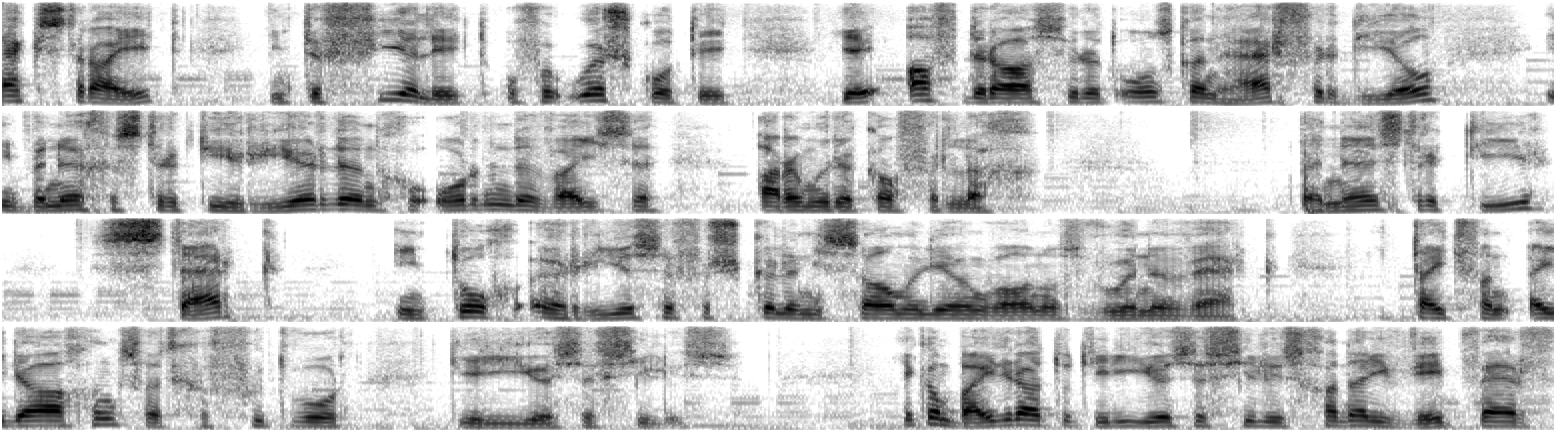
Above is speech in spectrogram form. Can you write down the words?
ekstra het en te veel het of 'n oorskot het, jy afdra sodat ons kan herverdeel en binne gestruktureerde en geordende wyse armoede kan verlig. Binne 'n struktuur, sterk en tog 'n reuse verskil in die samelewing waarin ons woon en werk. Die tyd van uitdagings wat gevoed word deur die Josef Silo's. Jy kan bydra tot hierdie Josef Silo's gaan na die webwerf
